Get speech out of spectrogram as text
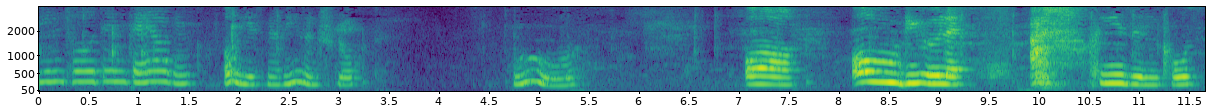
hinter den Bergen. Oh, hier ist eine Riesenschlucht. Uh. Oh. Oh, die Höhle. Ach, riesengroß.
